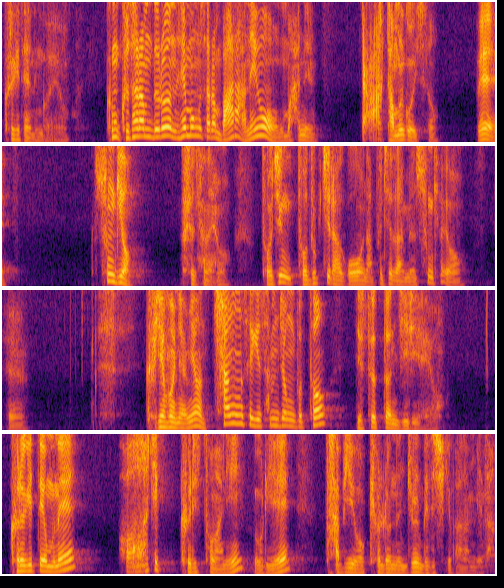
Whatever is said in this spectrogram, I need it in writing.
그렇게 되는 거예요. 그럼 그 사람들은 해먹은 사람 말 안 해요. 많이 딱 다물고 있어. 왜? 숨겨. 그러잖아요. 도둑, 도둑질하고 나쁜 짓을 하면 숨겨요. 예. 그게 뭐냐면 창세기 3정부터 있었던 일이에요. 그러기 때문에 오직 그리스도만이 우리의 답이요 결론인 줄 믿으시기 바랍니다.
